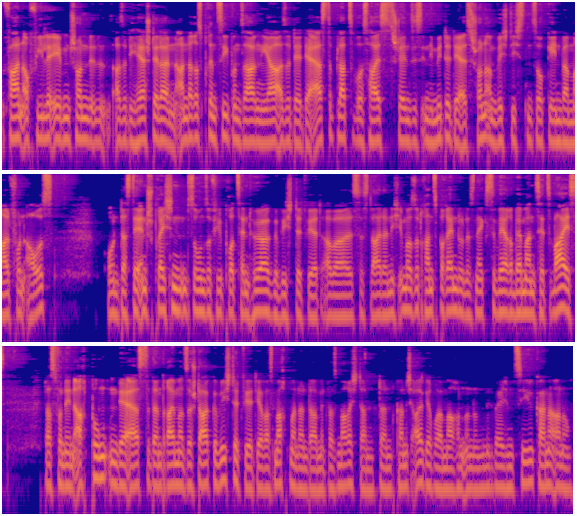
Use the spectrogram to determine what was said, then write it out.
fahren auch viele eben schon, also die Hersteller ein anderes Prinzip und sagen, ja, also der, der erste Platz, wo es heißt, stellen Sie es in die Mitte, der ist schon am wichtigsten, so gehen wir mal von aus. Und dass der entsprechend so und so viel Prozent höher gewichtet wird. Aber es ist leider nicht immer so transparent. Und das nächste wäre, wenn man es jetzt weiß, dass von den acht Punkten der erste dann dreimal so stark gewichtet wird. Ja, was macht man dann damit? Was mache ich dann? Dann kann ich Algebra machen und, und mit welchem Ziel? Keine Ahnung.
